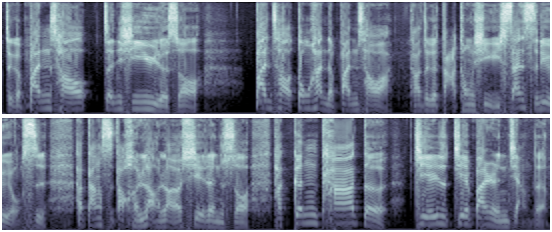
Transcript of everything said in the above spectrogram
这个班超征西域的时候，班超东汉的班超啊，他这个打通西域三十六勇士，他当时到很老很老要卸任的时候，他跟他的接接班人讲的，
